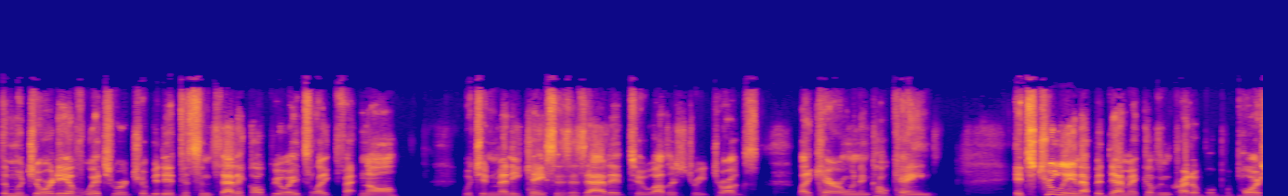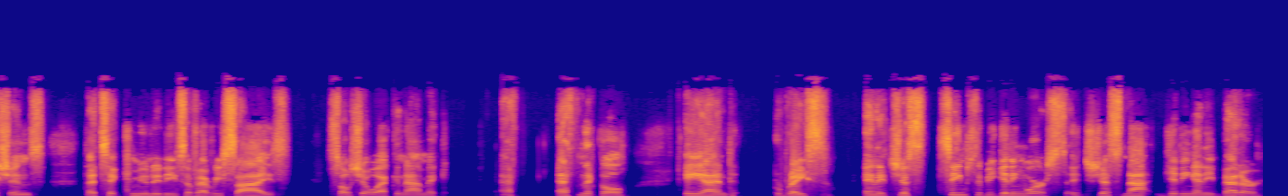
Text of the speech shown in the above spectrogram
the majority of which were attributed to synthetic opioids like fentanyl which in many cases is added to other street drugs like heroin and cocaine. It's truly an epidemic of incredible proportions that's hit communities of every size, socioeconomic, ethnical, and race. And it just seems to be getting worse. It's just not getting any better.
